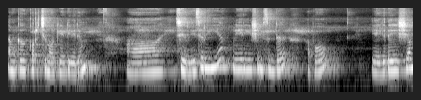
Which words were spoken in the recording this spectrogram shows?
നമുക്ക് കുറച്ച് നോക്കേണ്ടി വരും. ചെറിയ ചെറിയ വേരിയേഷൻസ് ഉണ്ട്. അപ്പോൾ ഏകദേശം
